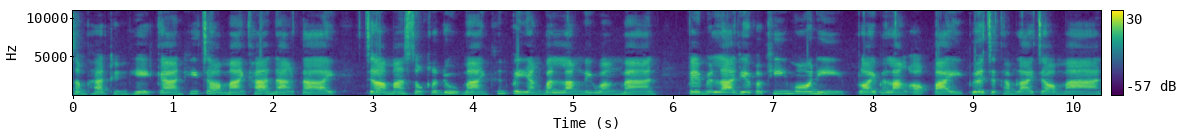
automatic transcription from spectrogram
สัมผัสถึงเหตุการณ์ที่จอมานฆ่านางตาย จอมานส่งกระดูกมารขึ้นไปยังบัลลังก์ในวังมารเป็นเวลาเดียวกับที่โมนีปล่อยพลังออกไปเพื่อจะทำลายจอมาร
